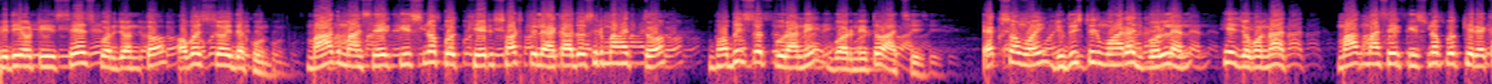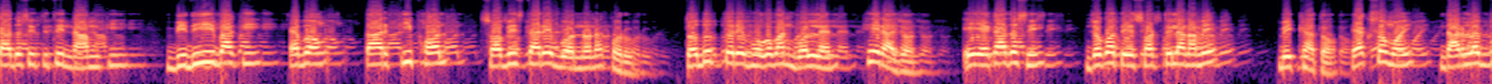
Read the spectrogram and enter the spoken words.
ভিডিওটি শেষ পর্যন্ত অবশ্যই দেখুন। মাঘ মাসের কৃষ্ণ পক্ষের একাদশীর মাহাত্ম ভবিষ্যৎ পুরাণে বর্ণিত আছে। এক সময় যুধিষ্ঠির মহারাজ বললেন, হে জগন্নাথ, মাঘ মাসের কৃষ্ণপক্ষের একাদশী তিথির নাম কি, বিধি বা কি, এবং তার কি ফল, সবিস্তারে বর্ণনা করুন। তদুত্তরে ভগবান বললেন, হে রাজন, এই একাদশী জগতে সর্তিলা নামে বিখ্যাত। এক সময় দারলভ্য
